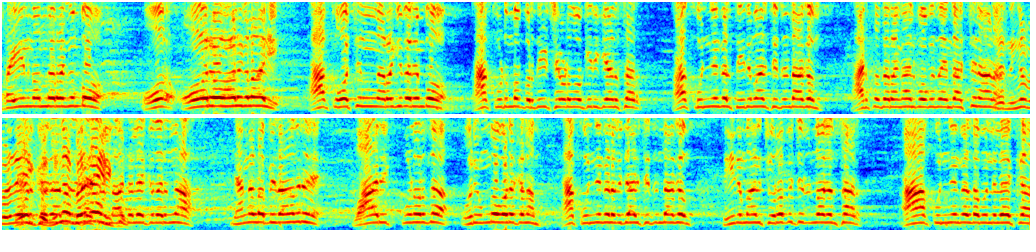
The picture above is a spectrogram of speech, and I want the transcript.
ട്രെയിൻ വന്നിറങ്ങുമ്പോ ഓരോ ആളുകളായി ആ കോച്ചിൽ നിന്ന് ഇറങ്ങി വരുമ്പോ ആ കുടുംബം പ്രതീക്ഷയോടെ നോക്കിയിരിക്കുകയാണ് സാർ. ആ കുഞ്ഞുങ്ങൾ തീരുമാനിച്ചിട്ടുണ്ടാകും. അടുത്തത് ഇറങ്ങാൻ പോകുന്ന എന്റെ അച്ഛനാണ്. നാട്ടിലേക്ക് വരുന്ന ഞങ്ങളുടെ പിതാവിനെ വാരി പുണർന്ന് ഒരു ഉമ്മ കൊടുക്കണം. ആ കുഞ്ഞുങ്ങൾ വിചാരിച്ചിട്ടുണ്ടാകും തീരുമാനിച്ചുറപ്പിച്ചിട്ടുണ്ടാകും സാർ. ആ കുഞ്ഞുങ്ങളുടെ മുന്നിലേക്ക്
